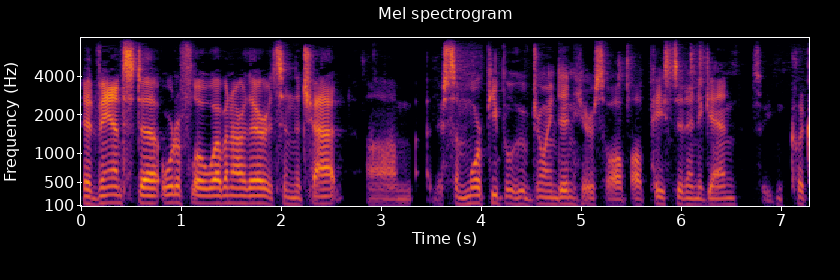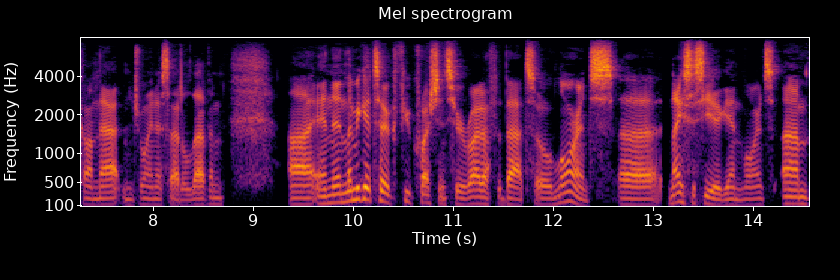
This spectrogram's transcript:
advanced uh, order flow webinar there. It's in the chat. Um, there's some more people who've joined in here, so I'll, I'll, paste it in again. So you can click on that and join us at 11. Uh, and then let me get to a few questions here right off the bat. So Lawrence, uh, nice to see you again, Lawrence. Um,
